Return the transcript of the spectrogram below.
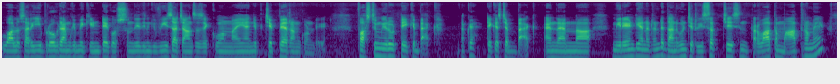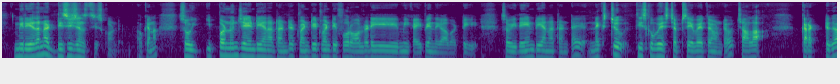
వాళ్ళు సరే ఈ ప్రోగ్రామ్కి మీకు ఇంటేక్ వస్తుంది దీనికి వీసా ఛాన్సెస్ ఎక్కువ ఉన్నాయి అని చెప్పి చెప్పారు అనుకోండి ఫస్ట్ మీరు take a back okay take a step back and then మీరేంటి అన్నట్టంటే దాని గురించి రీసెర్చ్ చేసిన తర్వాత మాత్రమే మీరు ఏదైనా డిసిషన్స్ తీసుకోండి ఓకేనా సో ఇప్పటి నుంచి ఏంటి అన్నట్టంటే ట్వంటీ ట్వంటీ ఫోర్ ఆల్రెడీ మీకు అయిపోయింది కాబట్టి సో ఇదేంటి అన్నట్టంటే నెక్స్ట్ తీసుకుపోయే స్టెప్స్ ఏవైతే ఉంటాయో చాలా కరెక్ట్గా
